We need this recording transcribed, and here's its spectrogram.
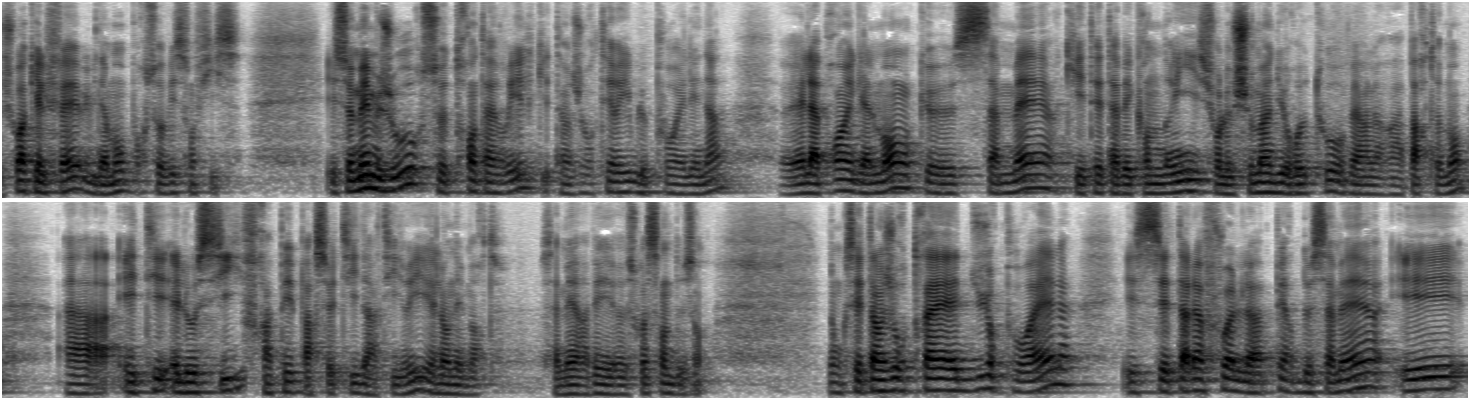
choix qu'elle fait évidemment pour sauver son fils. Et ce même jour, ce 30 avril, qui est un jour terrible pour Elena, euh, elle apprend également que sa mère, qui était avec Andriy sur le chemin du retour vers leur appartement, a été elle aussi frappée par ce tir d'artillerie elle en est morte. Sa mère avait 62 euh, ans. Donc c'est un jour très dur pour elle, et c'est à la fois la perte de sa mère et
